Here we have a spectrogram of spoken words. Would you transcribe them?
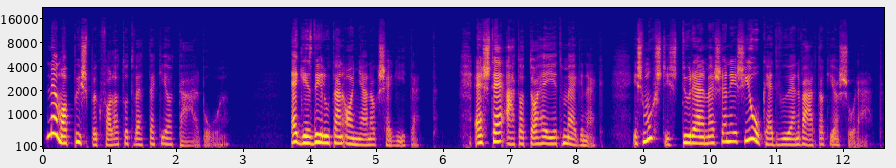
nem a püspök falatot vette ki a tálból. Egész délután anyjának segített. Este átadta a helyét megnek, és most is türelmesen és jókedvűen várta ki a sorát.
